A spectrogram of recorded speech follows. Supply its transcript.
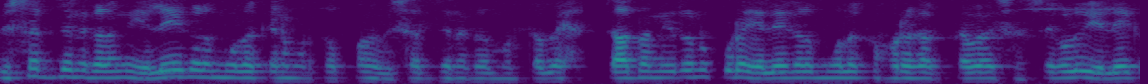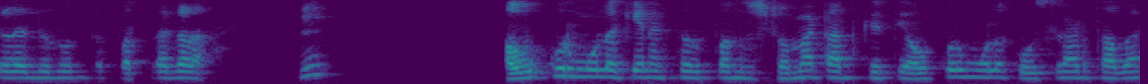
ವಿಸರ್ಜನೆಗಳನ್ನು ಎಲೆಗಳ ಮೂಲಕ ಏನು ಮಾಡ್ತಪ್ಪ ವಿಸರ್ಜನೆಗಳು ಮಾಡ್ತವೆ. ಹೆಚ್ಚಾದ ನೀರನ್ನು ಕೂಡ ಎಲೆಗಳ ಮೂಲಕ ಹೊರಗೆ ಹಾಕ್ತವೆ ಸಸ್ಯಗಳು ಎಲೆಗಳಲ್ಲಿರುವಂಥ ಪತ್ರಗಳ, ಹ್ಮ್? ಅವಕೂರ್ ಮೂಲಕ ಏನಾಗ್ತದಪ್ಪ ಅಂದ್ರೆ ಸ್ಟೊಮ್ಯಾಟೊ ಆತ್ಕೈತಿ ಅವಕೂರ್ ಮೂಲಕ ಉಸಿರಾಡ್ತವೆ.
